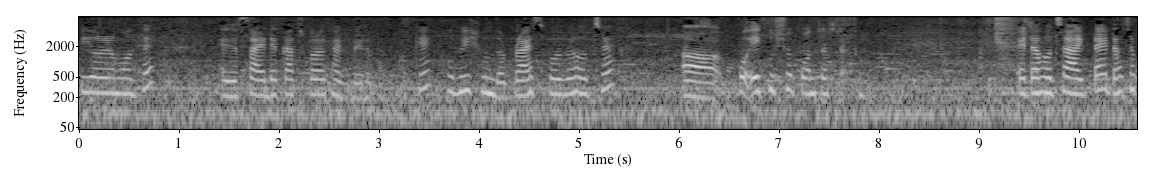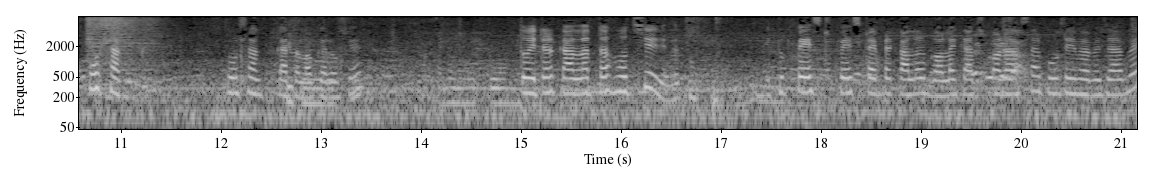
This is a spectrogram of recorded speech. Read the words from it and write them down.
পিওরের মধ্যে। এই যে সাইডে কাজ করা থাকবে এরকম, ওকে? খুবই সুন্দর। প্রাইস পড়বে হচ্ছে একুশশো পঞ্চাশ টাকা। এটা হচ্ছে আরেকটা, এটা হচ্ছে পোশাক পোশাক ক্যাটালগের, ওকে? তো এটার কালারটা হচ্ছে দেখুন, একটু পেস্ট পেস্ট টাইপের কালার, গলায় কাজ করা আছে আর পুরোটা এইভাবে যাবে,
